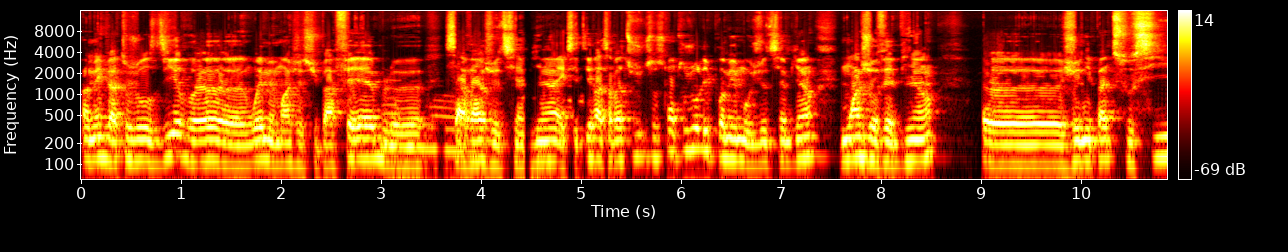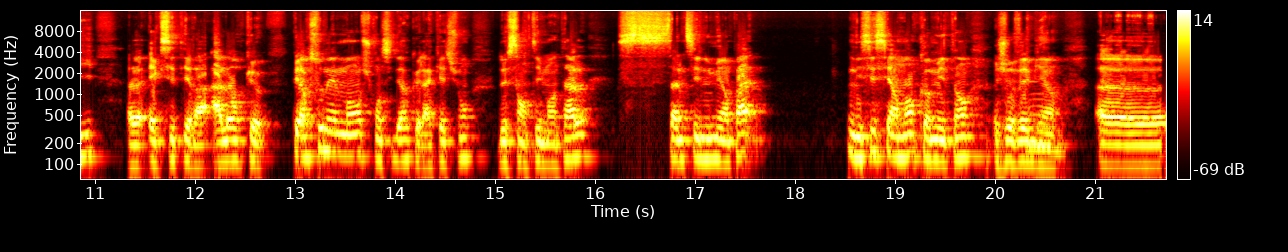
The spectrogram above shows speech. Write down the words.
Un mec va toujours se dire, euh, ouais, mais moi je suis pas faible, euh, ça va, je tiens bien, etc. Ça va, ce seront toujours les premiers mots. Je tiens bien, moi je vais bien, je n'ai pas de soucis, euh, etc. Alors que personnellement, je considère que la question de santé mentale, ça ne s'énumère pas nécessairement comme étant je vais bien. Euh,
